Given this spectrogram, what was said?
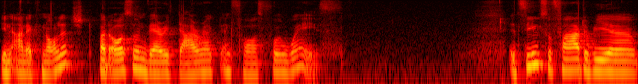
in unacknowledged but also in very direct and forceful ways. It seems so far to be a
